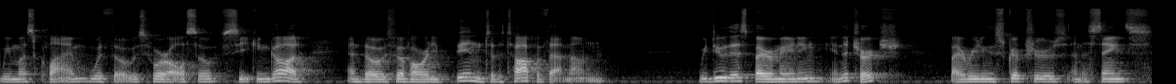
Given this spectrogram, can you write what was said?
we must climb with those who are also seeking God and those who have already been to the top of that mountain. We do this by remaining in the church, by reading the scriptures and the saints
